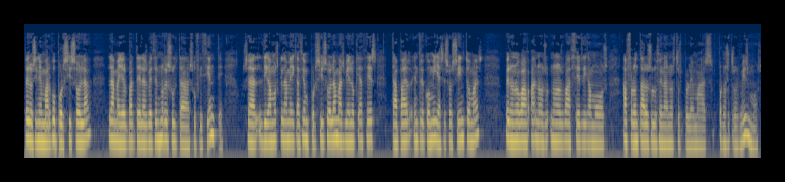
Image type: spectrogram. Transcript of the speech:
pero sin embargo por sí sola la mayor parte de las veces no resulta suficiente. O sea, digamos que la medicación por sí sola más bien lo que hace es tapar, entre comillas, esos síntomas, pero no, va a, no, nos va a hacer, digamos, afrontar o solucionar nuestros problemas por nosotros mismos.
